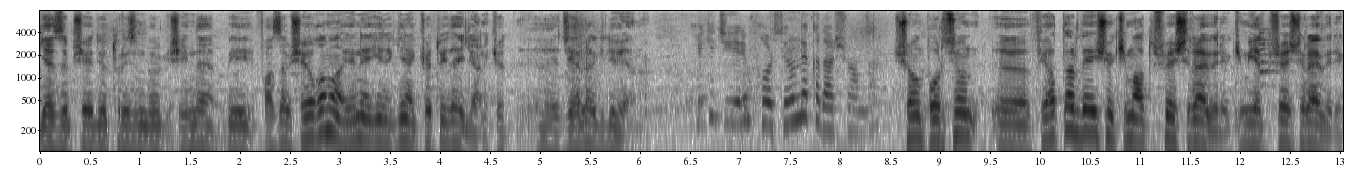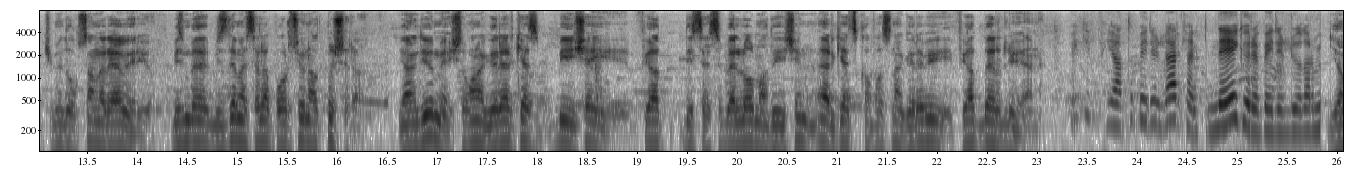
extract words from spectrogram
gezip şey diyor turizm şeyinde bir fazla bir şey yok ama yine yine, yine kötü değil yani kötü, e, ciğerler gidiyor yani. Peki ciğerin porsiyonu ne kadar şu anda? Şu an porsiyon e, fiyatlar değişiyor. Kimi 65 liraya veriyor, kimi 75 liraya veriyor, kimi 90 liraya veriyor. Bizim de, bizde mesela porsiyon 60 lira. Yani diyorum ya işte ona göre herkes bir şey fiyat listesi belli olmadığı için herkes kafasına göre bir fiyat belirliyor yani. Fiyatı belirlerken neye göre belirliyorlar? Ya-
